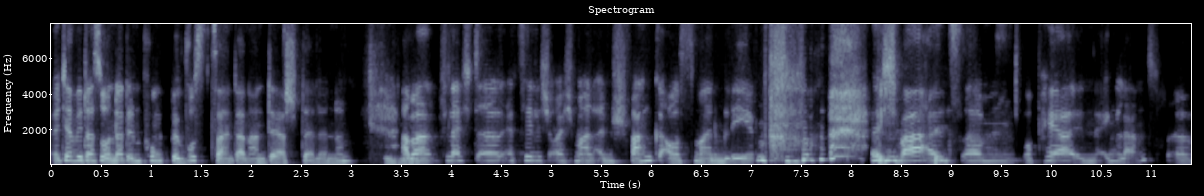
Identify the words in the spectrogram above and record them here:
Fällt ja wieder so unter den Punkt Bewusstsein dann an der Stelle. Ne? Mhm. Aber vielleicht äh, erzähle ich euch mal einen Schwank aus meinem Leben. ich war als ähm, Au pair in England äh,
